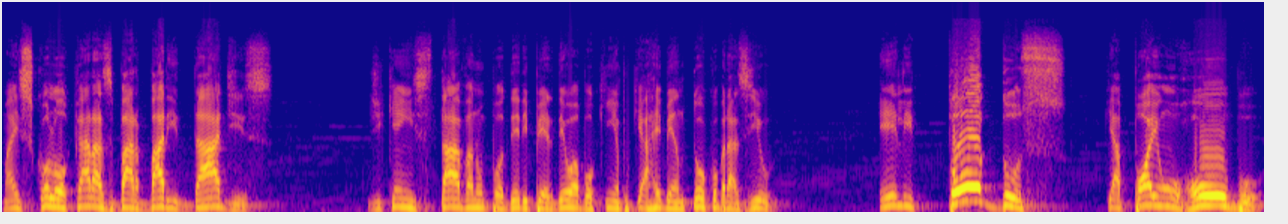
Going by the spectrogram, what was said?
Mas colocar as barbaridades de quem estava no poder e perdeu a boquinha porque arrebentou com o Brasil, ele todos que apoiam o roubo,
